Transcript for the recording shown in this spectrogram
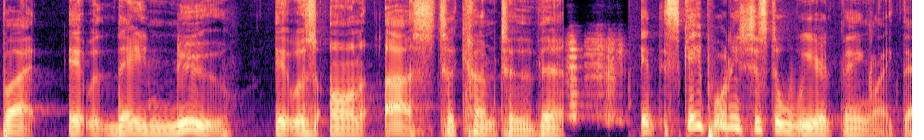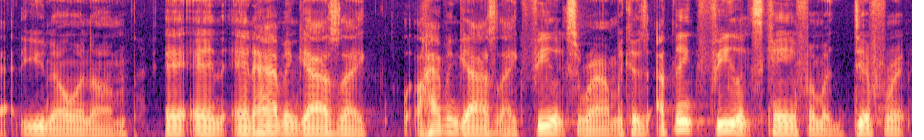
but it they knew it was on us to come to them it, skateboarding is just a weird thing like that, you know, and um and, and and having guys like having guys like Felix around because I think Felix came from a different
